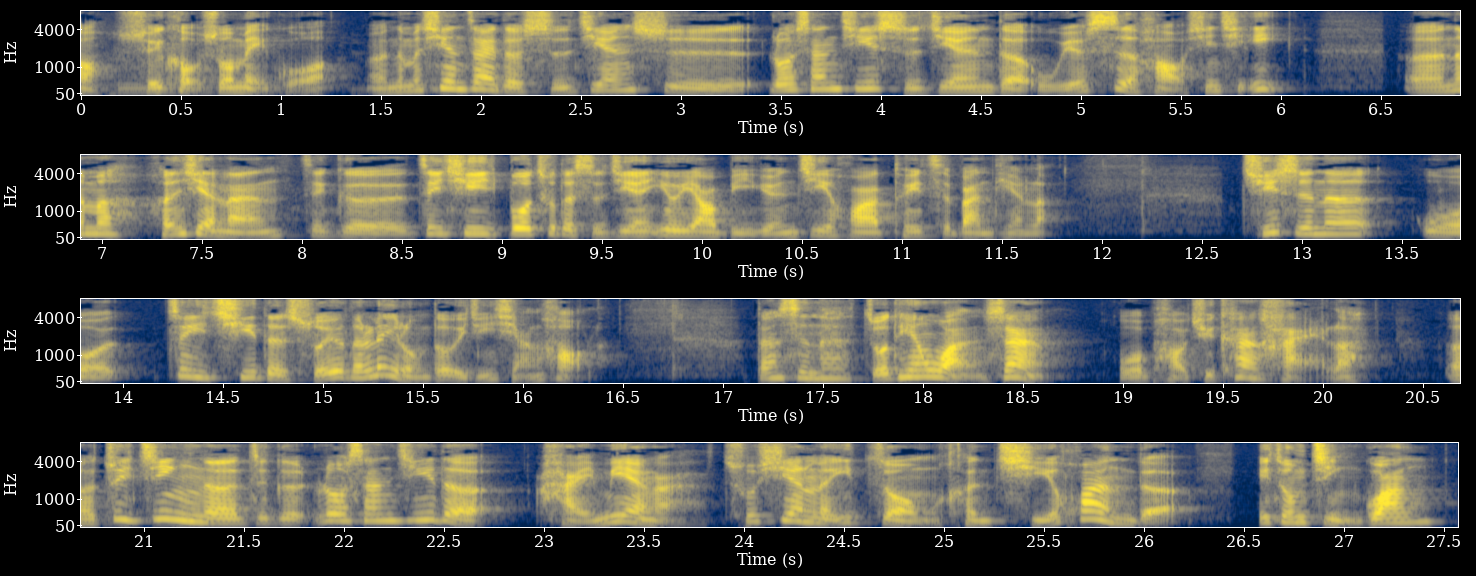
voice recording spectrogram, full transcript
好，随口说美国，呃，那么现在的时间是洛杉矶时间的五月四号星期一，呃，那么很显然，这个这期播出的时间又要比原计划推迟半天了。其实呢，我这一期的所有的内容都已经想好了，但是呢，昨天晚上我跑去看海了。呃，最近呢，这个洛杉矶的海面啊，出现了一种很奇幻的一种景观，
